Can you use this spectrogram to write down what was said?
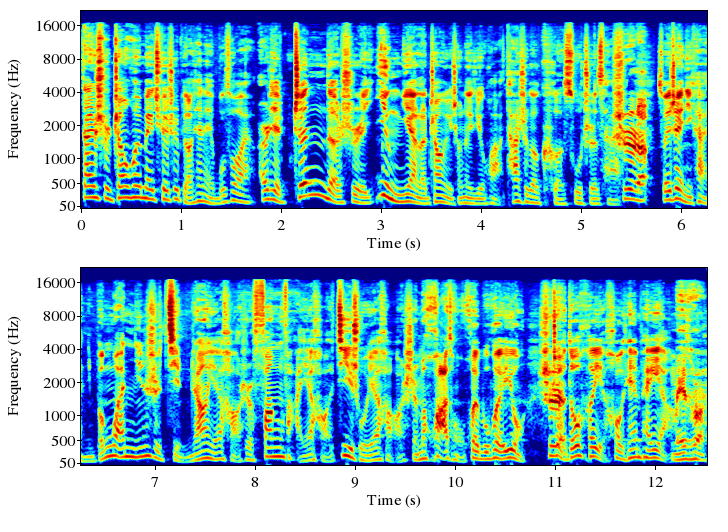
但是张惠妹确实表现的也不错呀，而且真的是应验了张雨生那句话，她是个可塑之才。是的，所以这你看，你甭管您是紧张也好，是方法也好，技术也好，什么话筒会不会用，是这都可以后天培养。没错，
